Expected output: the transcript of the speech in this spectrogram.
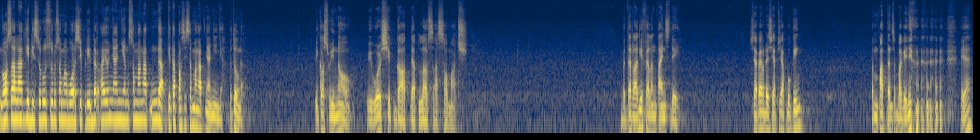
Nggak usah lagi disuruh-suruh sama worship leader, ayo nyanyi yang semangat. Enggak, kita pasti semangat nyanyinya. Betul nggak? Because we know We worship God that loves us so much. Bentar lagi Valentine's Day. Siapa yang udah siap-siap booking? Tempat dan sebagainya. ya.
